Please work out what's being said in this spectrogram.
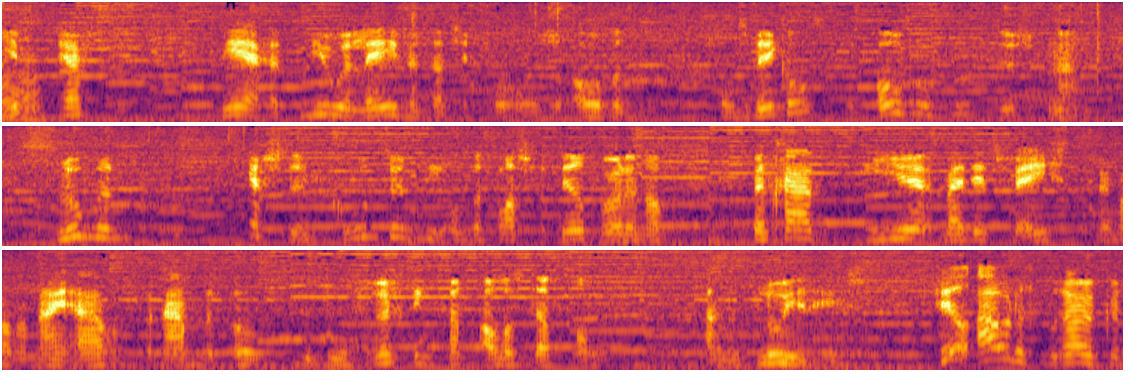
Hier Aha. betreft het meer het nieuwe leven dat zich voor onze ogen ontwikkelt. Een overvloed dus aan bloemen, eerste groenten die onder glas geteeld worden nog. Het gaat hier bij dit feest van de meiavond voornamelijk over de bevruchting van alles dat al aan het bloeien is. Veel oude gebruiken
